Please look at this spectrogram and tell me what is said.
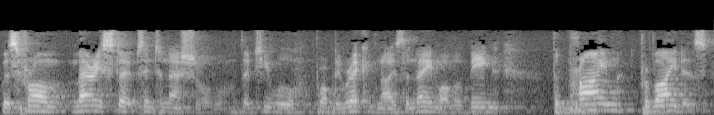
was from Marie Stopes International, that you will probably recognise the name of, of being the prime providers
